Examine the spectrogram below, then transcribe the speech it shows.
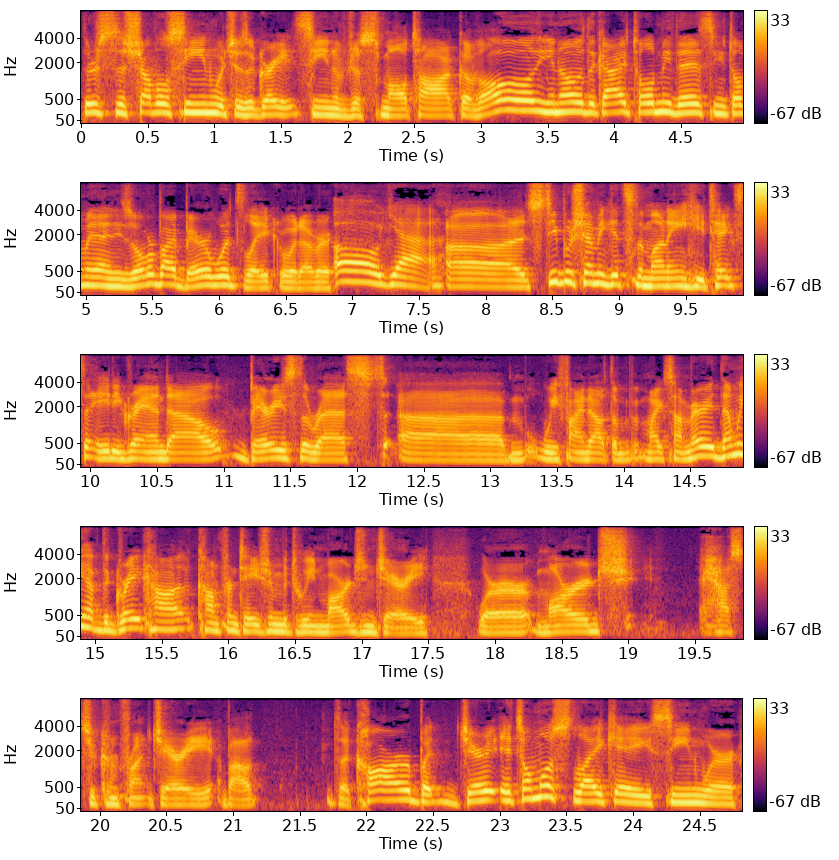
There's the shovel scene, which is a great scene of just small talk of, oh, you know, the guy told me this, and he told me that, and he's over by Bear Woods Lake or whatever. Oh yeah. Uh, Steve Buscemi gets the money. He takes the 80 grand out, buries the rest. Um, we find out that Mike's not married. Then we have the great co- confrontation between Marge and Jerry, where Marge has to confront Jerry about the car, but Jerry, it's almost like a scene where,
